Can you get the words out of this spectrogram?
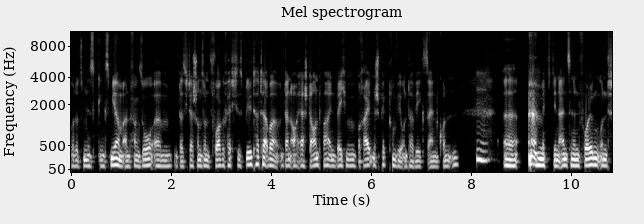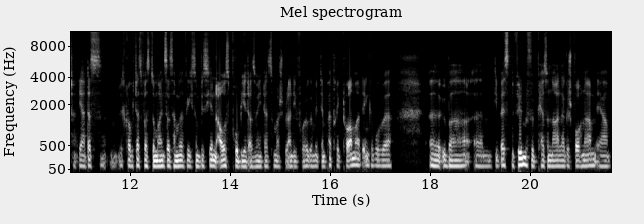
oder zumindest ging es mir am Anfang so, ähm, dass ich da schon so ein vorgefertigtes Bild hatte, aber dann auch erstaunt war, in welchem breiten Spektrum wir unterwegs sein konnten mhm. äh, mit den einzelnen Folgen. Und ja, das ist, glaube ich, das, was du meinst, das haben wir wirklich so ein bisschen ausprobiert. Also wenn ich da zum Beispiel an die Folge mit dem Patrick Tormer denke, wo wir äh, über ähm, die besten Filme für Personaler gesprochen haben. Er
